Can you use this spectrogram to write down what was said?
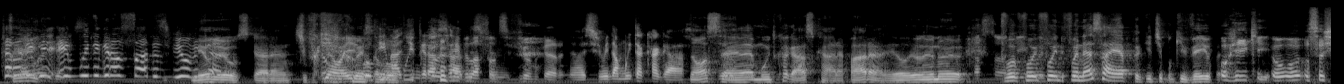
Cara, é, é, muito engraçado esse filme, Meu cara. Deus, cara. Tipo, que não, coisa não tem nada de engraçado revelação desse filme, cara. Não, esse filme dá muita cagaça. Nossa, é, é, muito cagaço, cara. Para. Eu, eu, eu, eu... Nossa, foi, foi, foi, foi, nessa época que, tipo, que veio... O Rick, o, o Sushi,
